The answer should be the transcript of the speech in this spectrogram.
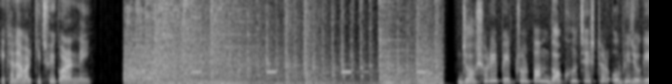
এখানে আমার কিছুই করার নেই। যশোরে পেট্রোল পাম্প দখল চেষ্টার অভিযোগে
